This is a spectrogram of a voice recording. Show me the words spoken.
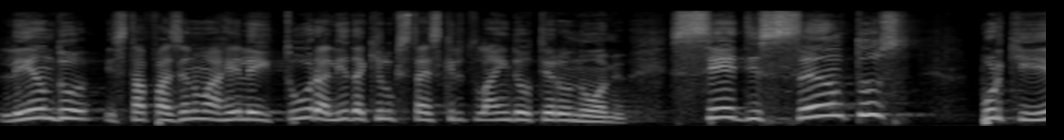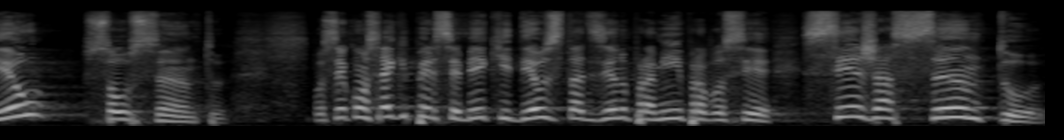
lendo, está fazendo uma releitura ali daquilo que está escrito lá em Deuteronômio: sede santos, porque eu sou santo. Você consegue perceber que Deus está dizendo para mim e para você: seja santo,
